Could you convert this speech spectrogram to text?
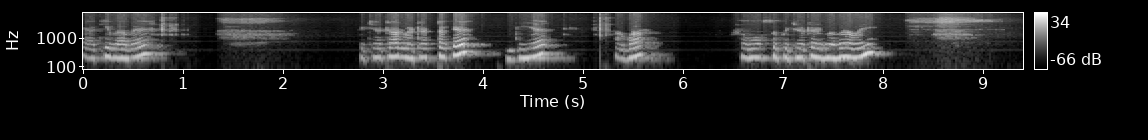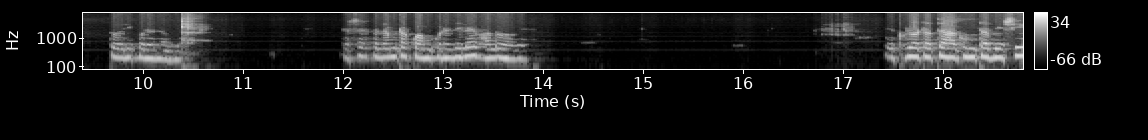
একইভাবে পিঠেটার ব্যাটারটাকে দিয়ে আবার সমস্ত পিঠেটা এভাবে আমি তৈরি করে নেব। গ্যাসের ফ্লেমটা কম করে দিলে ভালো হবে। এগুলোটাতে আগুনটা বেশি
